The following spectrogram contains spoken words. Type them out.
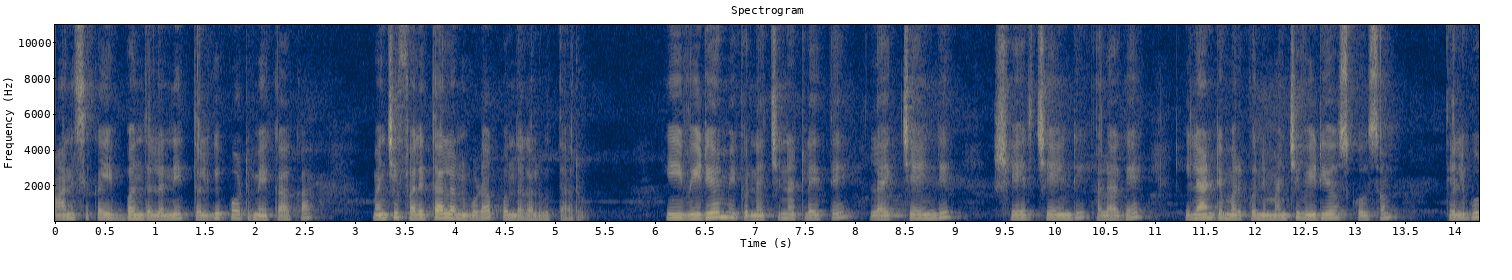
మానసిక ఇబ్బందులన్నీ తొలగిపోవటమే కాక మంచి ఫలితాలను కూడా పొందగలుగుతారు. ఈ వీడియో మీకు నచ్చినట్లయితే లైక్ చేయండి షేర్ చేయండి. అలాగే ఇలాంటి మరికొన్ని మంచి వీడియోస్ కోసం తెలుగు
